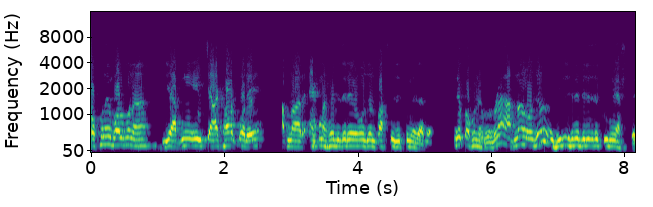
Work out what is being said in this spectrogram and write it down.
কখনোই বলব না যে আপনি এই চা খাওয়ার পরে আপনার এক মাসের ভিতরে ওজন পাঁচ কেজি কমে যাবে। এটা কখনোই বলব না। আপনার ওজন ধীরে ধীরে ধীরে ধীরে কমে আসবে।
